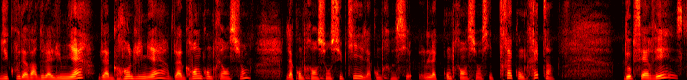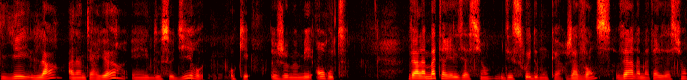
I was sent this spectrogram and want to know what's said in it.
du coup d'avoir de la lumière, de la grande lumière, de la grande compréhension, de la compréhension subtile et la compréhension, la compréhension aussi très concrète, d'observer ce qui est là à l'intérieur et de se dire, ok, je me mets en route vers la matérialisation des souhaits de mon cœur. J'avance vers la matérialisation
